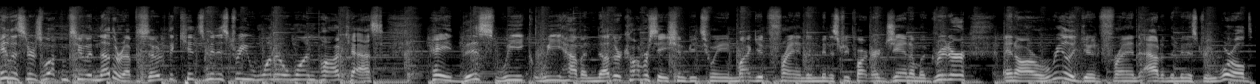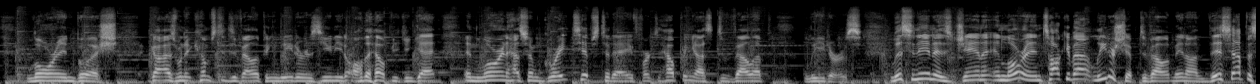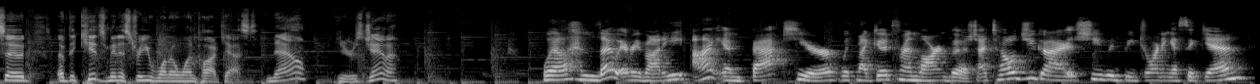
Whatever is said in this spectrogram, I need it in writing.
Hey, listeners, welcome to another episode of the Kids Ministry 101 podcast. Hey, this week we have another conversation between my good friend and ministry partner, Jana Magruder, and our really good friend out in the ministry world, Lauren Bush. Guys, when it comes to developing leaders, you need all the help you can get. And Lauren has some great tips today for helping us develop leaders. Listen in as Jana and Lauren talk about leadership development on this episode of the Kids Ministry 101 podcast. Now, here's Jana. Well, hello, everybody. I am back here with my good friend Lauren Bush. I told you guys she would be joining us again.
